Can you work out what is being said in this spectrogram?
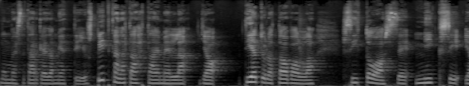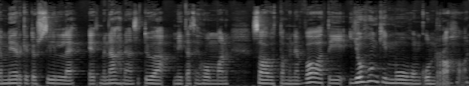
mun mielestä tärkeää miettiä just pitkällä tähtäimellä ja tietyllä tavalla sitoa se miksi ja merkitys sille, että me nähdään se työ, mitä se homman saavuttaminen vaatii, johonkin muuhun kuin rahaan.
